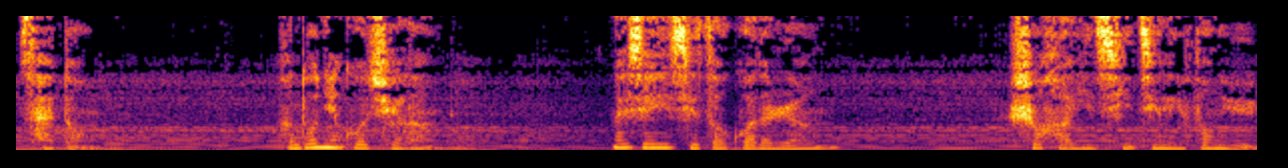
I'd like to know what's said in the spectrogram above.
才懂。很多年过去了，那些一起走过的人，说好一起经历风雨，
